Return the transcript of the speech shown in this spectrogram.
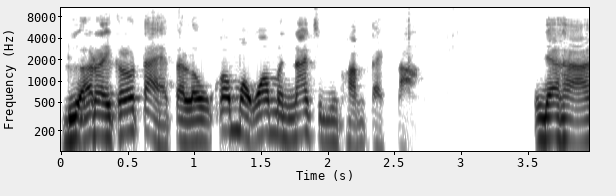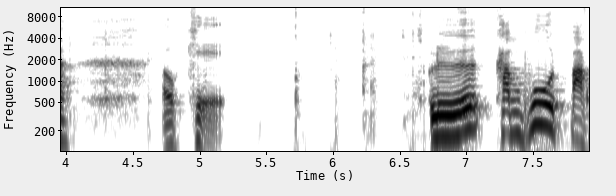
หรืออะไรก็แล้วแต่ แต่เราก็มองว่ามันน่าจะมีความแตกต่างนะคะโอเค หรือคำพูดปาก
